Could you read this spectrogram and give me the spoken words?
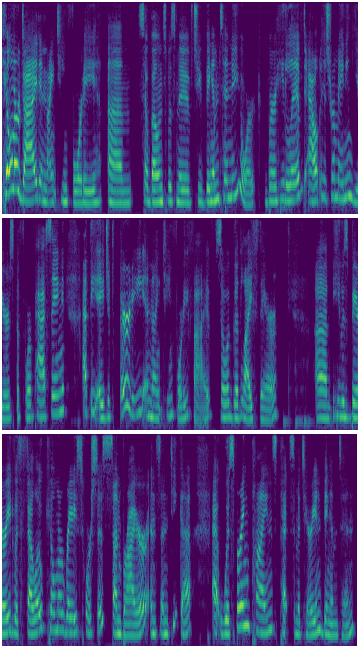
Kilmer died in 1940. Um, so Bones was moved to Binghamton, New York, where he lived out his remaining years before passing at the age of 30 in 1945. So a good life there. Um, he was buried with fellow Kilmer racehorses, Sunbriar and Suntica, at Whispering Pines Pet Cemetery in Binghamton.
